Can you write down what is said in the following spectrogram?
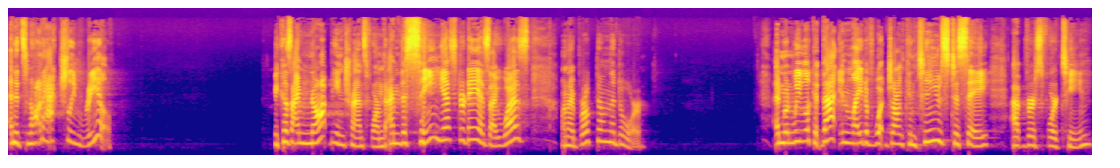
and it's not actually real? Because I'm not being transformed. I'm the same yesterday as I was when I broke down the door. And when we look at that in light of what John continues to say at verse 14,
